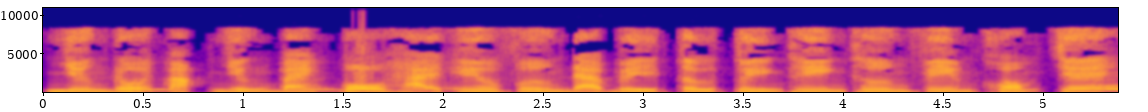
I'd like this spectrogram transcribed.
Nhưng đối mặt những bán bộ hải yêu vương đã bị tử tuyền thiên thương viêm khống chế.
